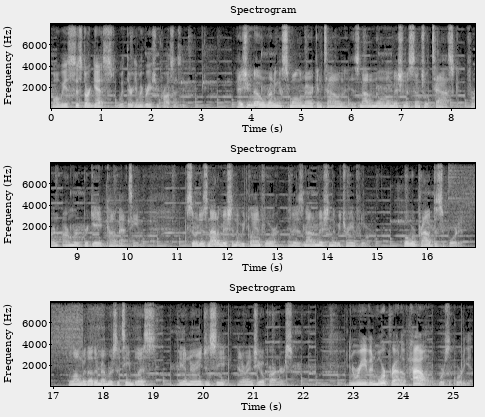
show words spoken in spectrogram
while we assist our guests with their immigration processing. As you know, running a small American town is not a normal mission essential task for an armored brigade combat team. So it is not a mission that we plan for, and it is not a mission that we train for. But we're proud to support it, along with other members of Team Bliss, the interagency, and our NGO partners. And we're even more proud of how we're supporting it.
